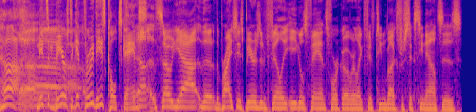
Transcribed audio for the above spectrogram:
Ah, need some beers to get through these Colts games. Uh, so yeah, the the priciest beers in Philly, Eagles fans fork over like 15 bucks for 16 ounces.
